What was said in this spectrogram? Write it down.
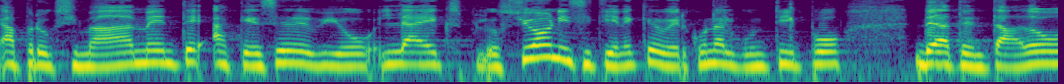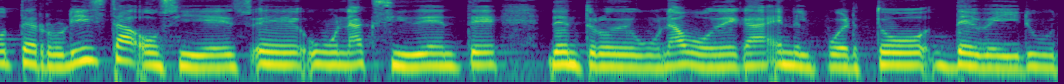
aproximadamente a qué se debió la explosión y si tiene que ver con algún tipo de atentado terrorista o si es un accidente dentro de una bodega en el puerto de Beirut.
